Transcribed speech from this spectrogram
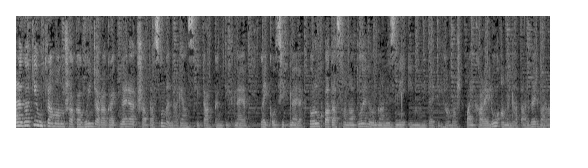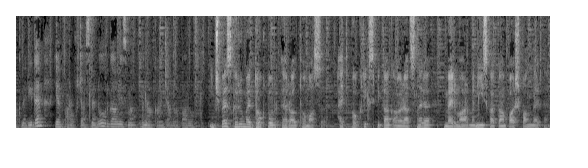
Արագակի ուլտրամանուշակագույն ճառագայթները շատացնում են արյան սպիտակ գնդիկները, լեյկոցիտները, որոնք պատասխանատու են օրգանիզմի իմունիտետի համար, պայքարելու ամենատարբեր վարակների դեմ եւ առողջացնելու օրգանիզմը բնական ճանապարհով Ինչպես գրում է դոկտոր Էրալ Թոմասը, այդ փոքրիկ սպիտակ ավերածները մեր մարմնի իսկական պաշտպաններն են։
